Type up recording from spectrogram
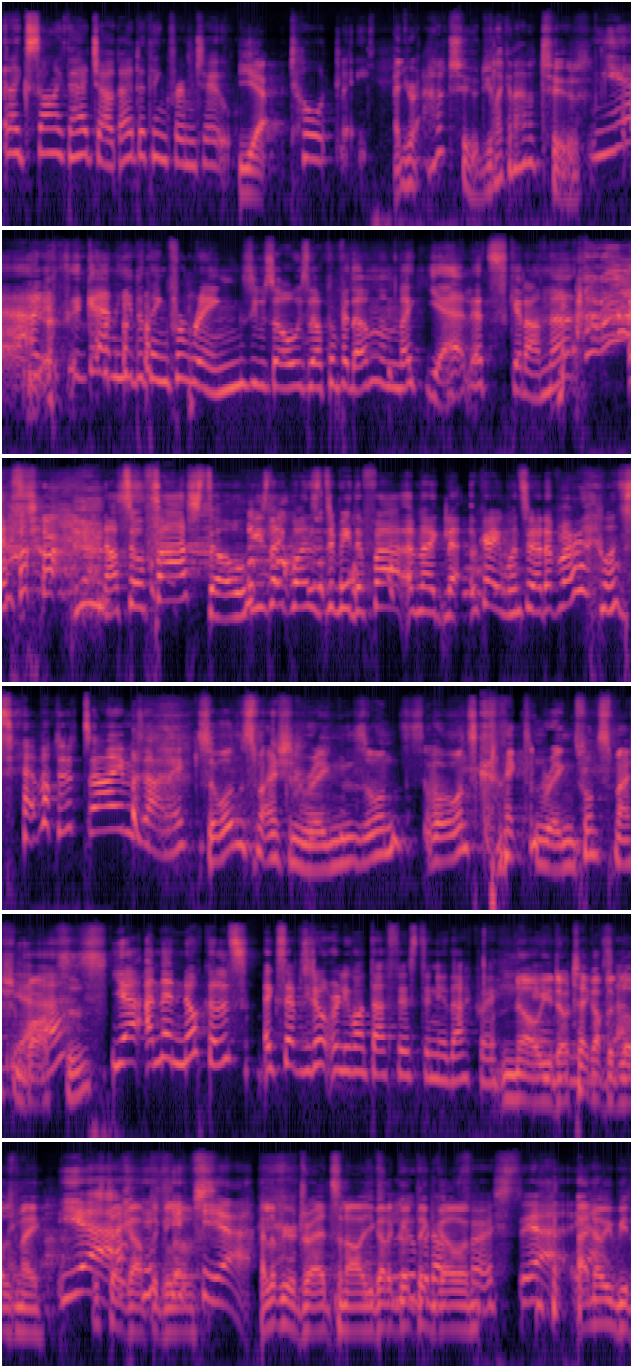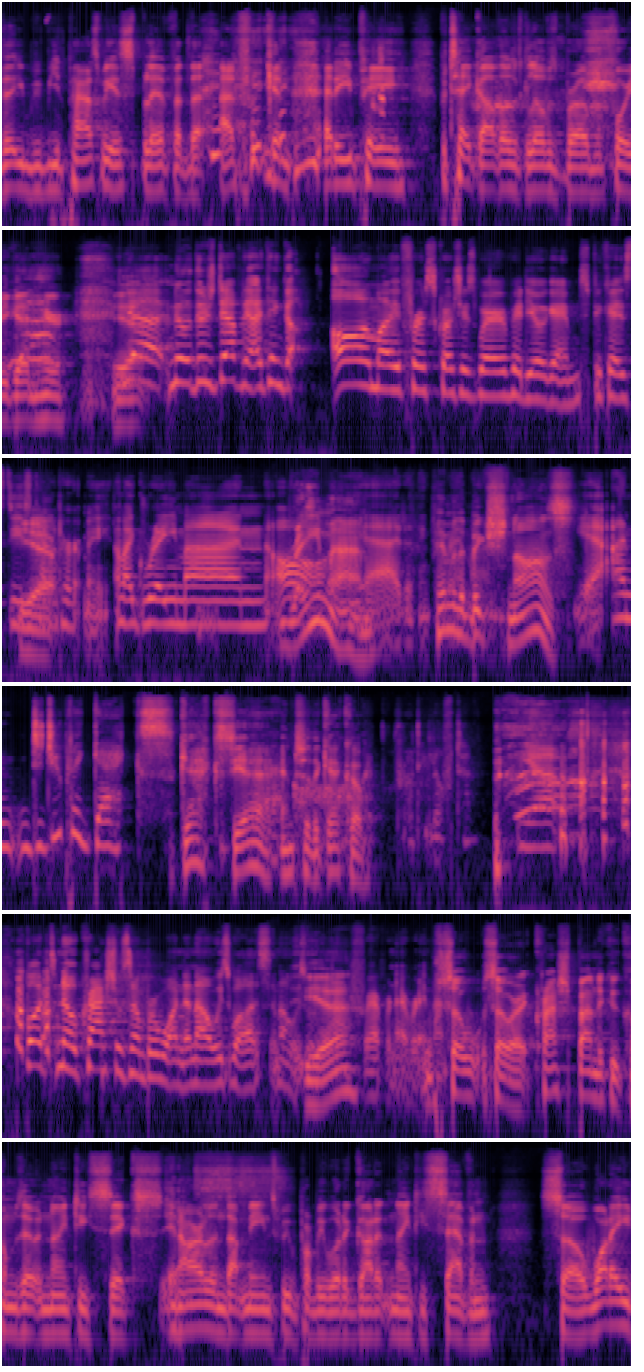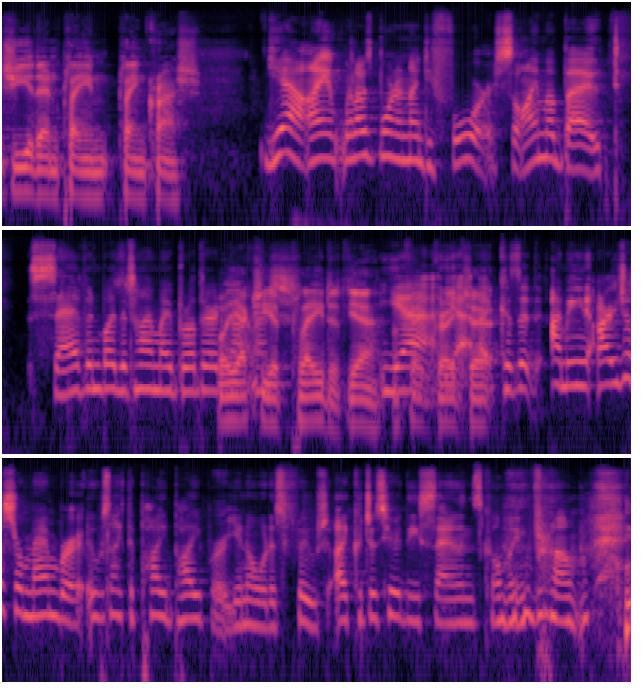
like Sonic the Hedgehog, I had a thing for him too. Yeah. Totally. And your attitude, you like an attitude. Yeah. it's- Again, he had a thing for rings. He was always looking for them. I'm like, yeah, let's get on that. Not so fast though. He's like wants to be the fat. I'm like, "Le- okay, one step at a one step at a time, Sonic. So one's smashing rings, one's well, one's collecting rings, one's smashing Yeah. boxes. Yeah, and then Knuckles. Except you don't really want that fist in you that quick. No, you don't take off the gloves, mate. Yeah. Just take off the gloves. Yeah. I love your dreads and all. You got a good thing going. first. Yeah, I know you'd be the, you'd, pass me a spliff at the at fucking at EP, but take off those gloves, bro, before you get in here. Yeah. Yeah, no, there's definitely. I think all my first crushes were video games because these Yeah. can't hurt me. And like Rayman. Oh, Rayman. Yeah, I don't think Him and the big schnoz. Yeah, and did you play Gex? Gex, yeah, Enter the oh, Gecko. I bloody loved him. Yeah, but no, Crash was number one and always was and always will Yeah. be forever and ever. Amen. So, so all right, Crash Bandicoot comes out in '96. In Ireland, that means we probably would have got it in '97. So, what age are you then playing playing Crash? Yeah, I well, I was born in '94, so I'm about seven by the time my brother. had Well, you actually it. had played it, yeah. Yeah, okay, great, yeah. yeah. Because I mean, I just remember it was like the Pied Piper, you know, with his flute. I could just hear these sounds coming from.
